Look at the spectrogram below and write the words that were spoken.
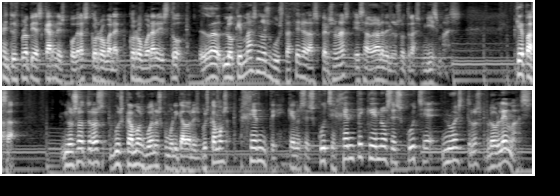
en tus propias carnes podrás corroborar, corroborar esto, lo que más nos gusta hacer a las personas es hablar de nosotras mismas. ¿Qué pasa? Nosotros buscamos buenos comunicadores, buscamos gente que nos escuche, gente que nos escuche nuestros problemas.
